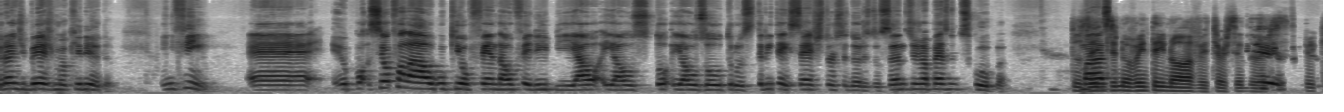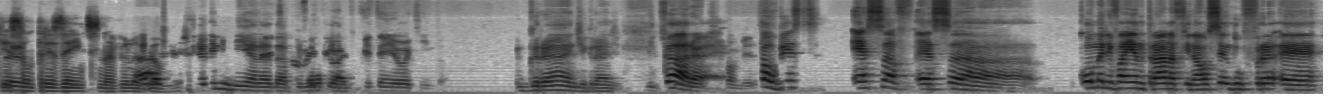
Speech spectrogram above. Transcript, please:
Grande beijo, meu querido. Enfim, é, eu, se eu falar algo que ofenda ao Felipe e, ao, e, aos, e aos outros 37 torcedores do Santos, eu já peço desculpa. 299 Mas... torcedores, Isso, porque é. são 300 na Vila ah, Belmiro. É a menininha, né, da primeira piada. Porque tem eu aqui, então. Grande, grande. Cara, talvez essa, essa... Como ele vai entrar na final sendo é,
